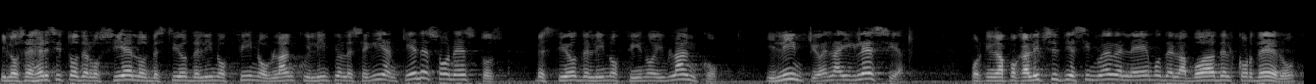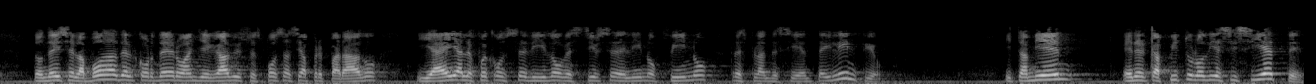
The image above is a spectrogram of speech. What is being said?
y los ejércitos de los cielos vestidos de lino fino, blanco y limpio le seguían. ¿Quiénes son estos vestidos de lino fino y blanco y limpio? Es la iglesia. Porque en Apocalipsis 19 leemos de las bodas del Cordero, donde dice, las bodas del Cordero han llegado y su esposa se ha preparado y a ella le fue concedido vestirse de lino fino, resplandeciente y limpio. Y también en el capítulo 17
